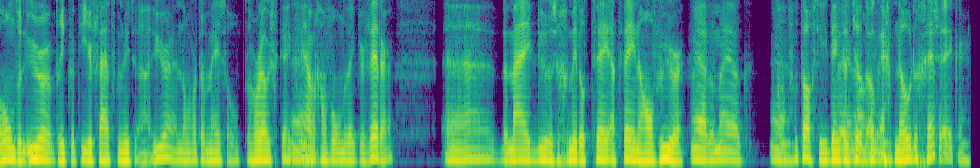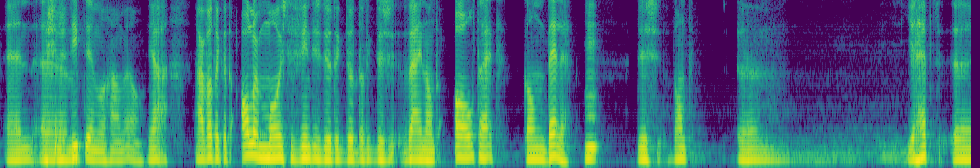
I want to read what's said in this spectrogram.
rond een uur, drie kwartier, vijftig minuten, een uur. En dan wordt er meestal op de horloge gekeken van Ja. we gaan volgende week weer verder. Eh, bij mij duren ze gemiddeld twee à tweeënhalf uur. ja, bij mij ook. Ja. Oh, fantastisch. Ik denk dat je dat ook 2,5 echt nodig hebt. Zeker. En, Als je de ehm, diepte in wil gaan wel. ja, maar wat ik het allermooiste vind is dat ik, dat, dat ik dus Wijnand altijd kan bellen. Hm. Dus, want ehm, je hebt eh,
